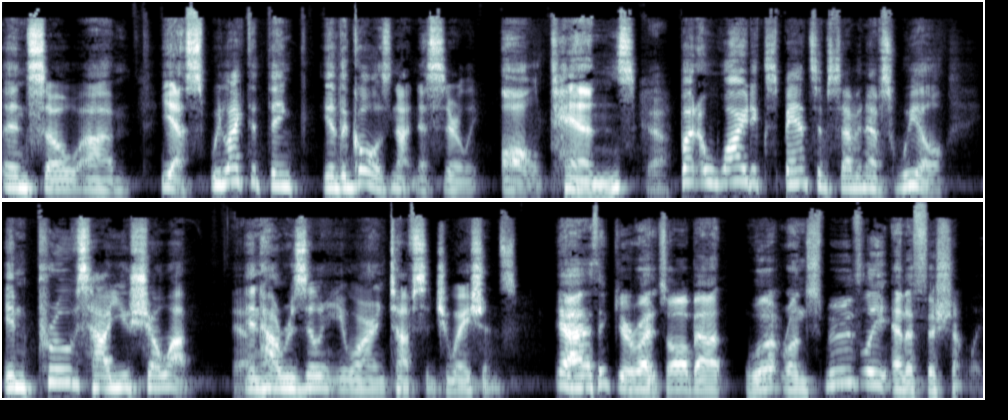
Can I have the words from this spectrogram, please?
And so, um, yes, we like to think you know, the goal is not necessarily all tens, Yeah. but a wide, expansive 7Fs wheel improves how you show up Yeah. and how resilient you are in tough situations. Yeah, I think you're right. It's all about will it run smoothly and efficiently.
